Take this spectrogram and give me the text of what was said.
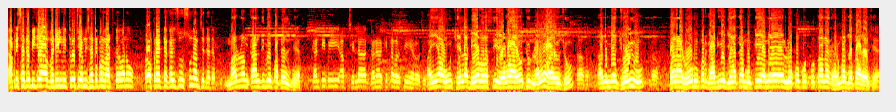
આપણી સાથે બીજા વડીલ મિત્રો છે એમની સાથે પણ વાત કરવાનો પ્રયત્ન કરીશું. શું નામ છે દાદા મારું નામ કાંતિભાઈ પટેલ છે. કાંતિભાઈ આપ છેલ્લા ઘણા કેટલા વર્ષથી અહીંયા રહો છો? અહીંયા હું છેલ્લા બે વર્ષથી રહેવા આવ્યો છું નવો આવ્યો છું. અને મેં જોયું પણ આ રોડ ઉપર ગાડીઓ જ્યાં ત્યાં મૂકી અને લોકો પોતપોતાના ઘરમાં જતા રહે છે.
